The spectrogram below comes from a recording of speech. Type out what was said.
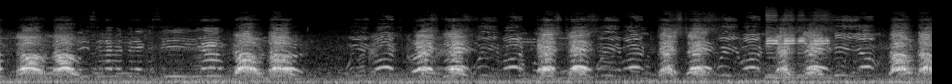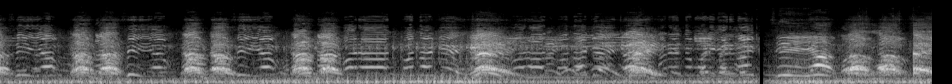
ಸಿಎಂ ಡೌನ್ ಡೌನ್ ಮೀಸಲ ವ್ಯತಿರೇಕ CM down down we want justice we want justice we want justice we want justice CM down down CM down down CM down down CM down down Bharat ಪತಾಕೆ ಜೈ ಭಾರತ್ ಪತಾಕೆ ಜೈ ನರೇಂದ್ರ ಮೋದಿ ಕರಿ ನಾಯಕ್ ಸಿಎಂ ಡೌನ್ ಡೌನ್ ಜೈ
